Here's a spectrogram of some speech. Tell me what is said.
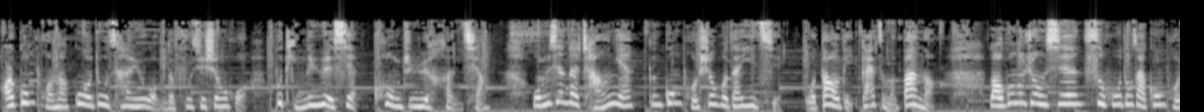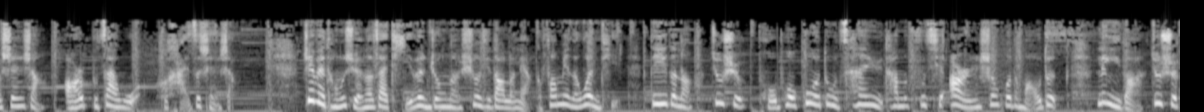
而公婆呢，过度参与我们的夫妻生活，不停的越线，控制欲很强。我们现在常年跟公婆生活在一起，我到底该怎么办呢？老公的重心似乎都在公婆身上，而不在我和孩子身上。”这位同学呢，在提问中呢，涉及到了两个方面的问题。第一个呢，就是婆婆过度参与他们夫妻二人生活的矛盾；另一个啊，就是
